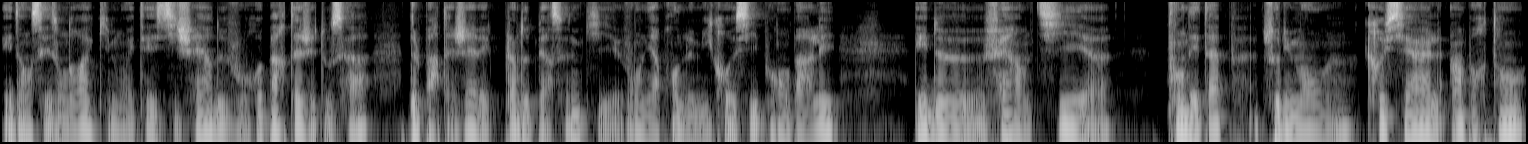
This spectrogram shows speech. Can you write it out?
et dans ces endroits qui m'ont été si chers, de vous repartager tout ça, de le partager avec plein d'autres personnes qui vont venir prendre le micro aussi pour en parler et de faire un petit euh, point d'étape absolument euh, crucial, important,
